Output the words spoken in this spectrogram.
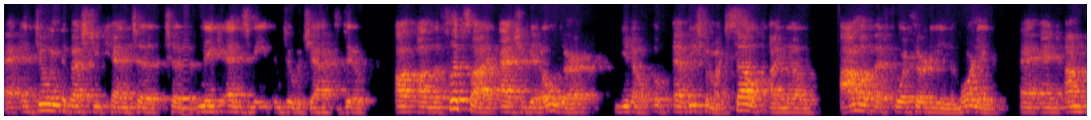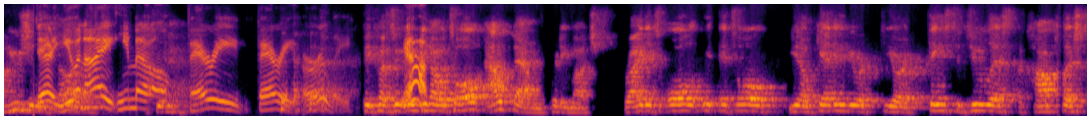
and, doing the best you can to, to make ends meet and do what you have to do. On, on the flip side, as you get older, you know, at least for myself, I know I'm up at four thirty in the morning and, and I'm usually. Yeah, you and. I email Yeah. very, very early. Because, you know, it's all outbound pretty much, right? It's all, it's all, you know, getting your, your things to do list accomplished,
